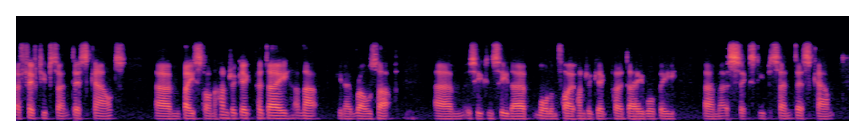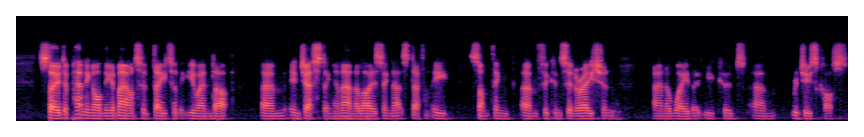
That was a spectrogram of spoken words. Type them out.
a 50% discount um, based on 100 gig per day, and that you know rolls up. Um, as you can see there, more than 500 gig per day will be um, a 60% discount. So depending on the amount of data that you end up um, ingesting and analyzing, that's definitely something um, for consideration and a way that you could um, reduce costs.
